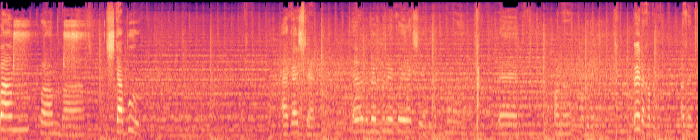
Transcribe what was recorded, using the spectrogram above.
Bam bam bam. İşte bu. Arkadaşlar. Herhalde ben buraya koyarak şey yapıyorum ben onu kabul et. Böyle kabul et. Az önce.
